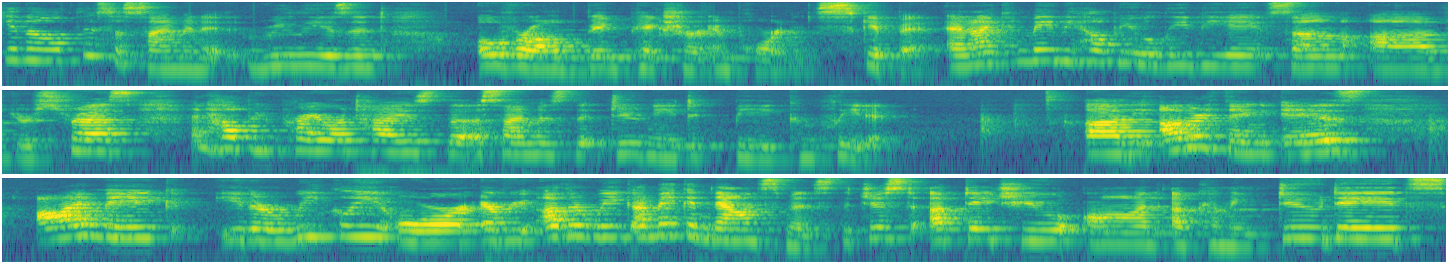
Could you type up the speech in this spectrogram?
you know, this assignment it really isn't overall big picture important. Skip it. And I can maybe help you alleviate some of your stress and help you prioritize the assignments that do need to be completed. Uh, the other thing is I make either weekly or every other week, I make announcements that just update you on upcoming due dates,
